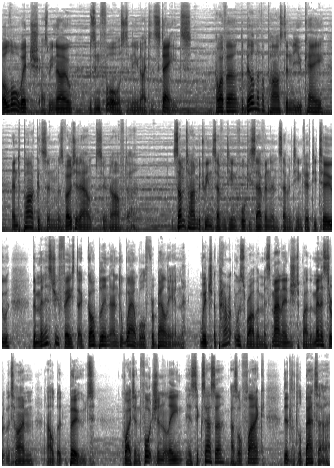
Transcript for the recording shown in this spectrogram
a law which, as we know, was enforced in the United States. However, the bill never passed in the UK, and Parkinson was voted out soon after. Sometime between 1747 and 1752, the ministry faced a goblin and a werewolf rebellion, which apparently was rather mismanaged by the minister at the time, Albert Boot. Quite unfortunately, his successor, Basil Flack, did little better,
